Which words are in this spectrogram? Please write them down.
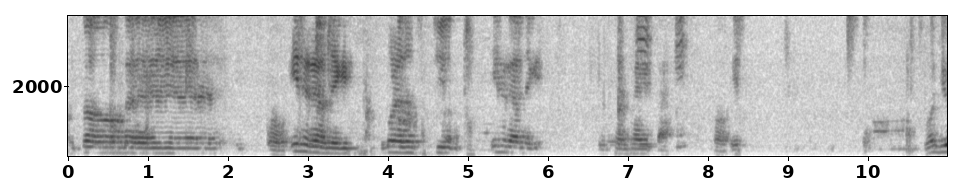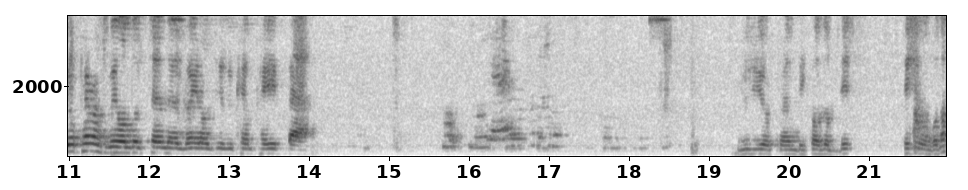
그 다음에 어 이세 대한 얘기 이번에는 지금부터 이세 대한 얘기 그냥 해야겠다 어 it Well, your parents will understand and wait until you can pay it back. Use your friend because of this. 대신 온 거다?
